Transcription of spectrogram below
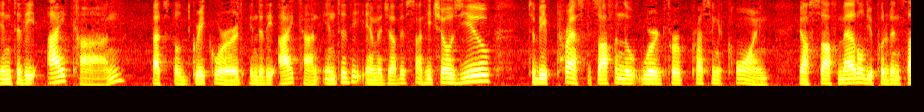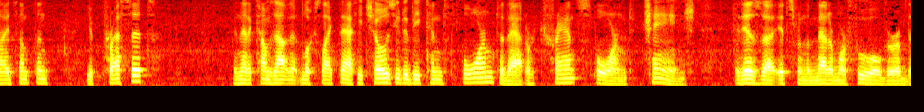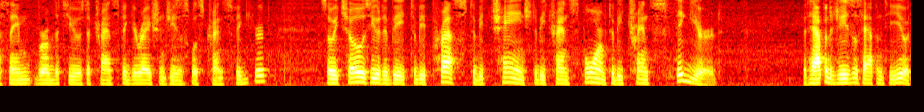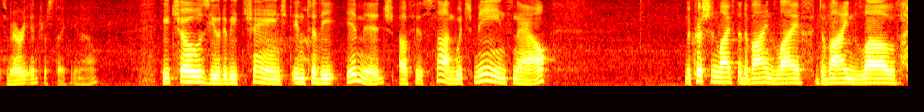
into the icon, that's the Greek word, into the icon, into the image of his son. He chose you to be pressed. It's often the word for pressing a coin. You have soft metal, you put it inside something, you press it, and then it comes out and it looks like that. He chose you to be conformed to that or transformed, changed. It is, uh, it's from the metamorpho verb, the same verb that's used at transfiguration. Jesus was transfigured. So he chose you to be, to be pressed, to be changed, to be transformed, to be transfigured. It happened to Jesus, happened to you. It's very interesting, you know. He chose you to be changed into the image of his Son, which means now the Christian life, the divine life, divine love,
